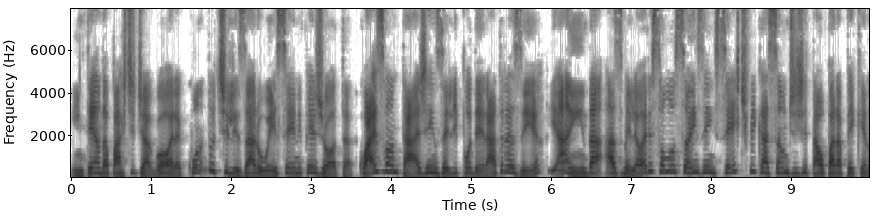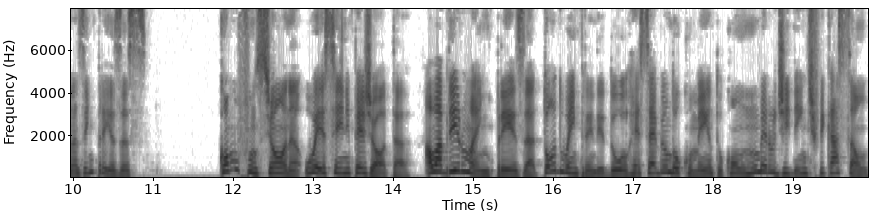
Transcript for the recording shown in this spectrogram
Entenda a partir de agora quando utilizar o ECNPJ, quais vantagens ele poderá trazer e ainda as melhores soluções em certificação digital para pequenas empresas. Como funciona o ECNPJ? Ao abrir uma empresa, todo empreendedor recebe um documento com um número de identificação,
